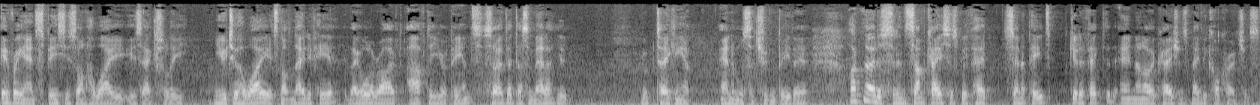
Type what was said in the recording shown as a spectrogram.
Every ant species on Hawaii is actually new to Hawaii. It's not native here. They all arrived after Europeans, so that doesn't matter. You're, you're taking up animals that shouldn't be there. I've noticed that in some cases we've had centipedes get affected, and on other occasions maybe cockroaches.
